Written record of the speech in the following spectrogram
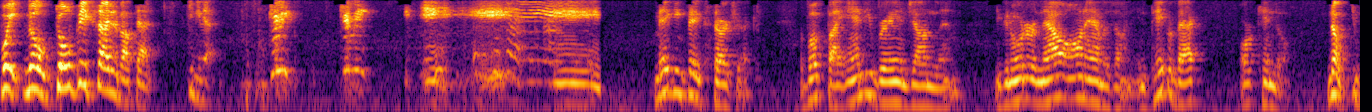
Wait, no, don't be excited about that. Give me that. Give me, give me. Making Fake Star Trek, a book by Andy Bray and Jonathan Lane. You can order it now on Amazon in paperback or Kindle. No, you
